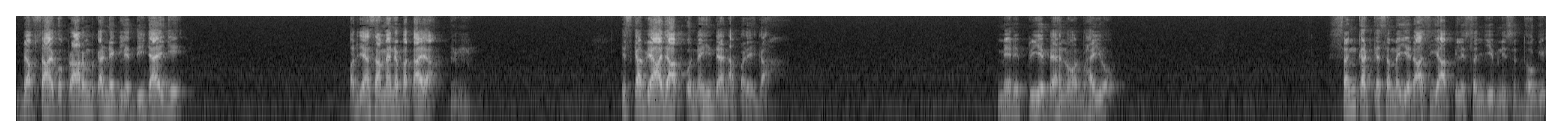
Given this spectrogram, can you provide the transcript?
व्यवसाय को प्रारंभ करने के लिए दी जाएगी। और जैसा मैंने बताया, इसका ब्याज आपको नहीं देना पड़ेगा। मेरे प्रिय बहनों और भाइयों, संकट के समय यह राशि आपके लिए संजीवनी सिद्ध होगी।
